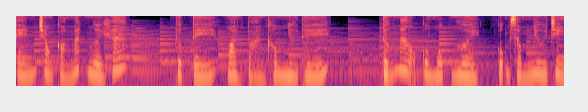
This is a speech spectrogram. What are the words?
kém trong con mắt người khác. Thực tế hoàn toàn không như thế. Tướng mạo của một người cũng giống như chỉ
